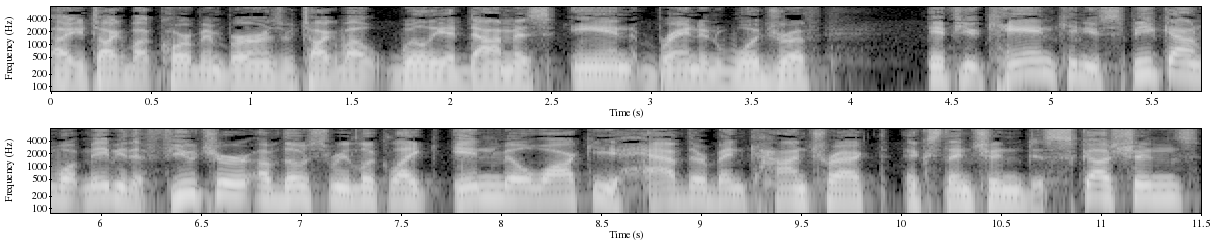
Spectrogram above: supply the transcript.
Uh, you talk about Corbin Burnes, we talk about Willie Adames and Brandon Woodruff. If you can, can you speak on what maybe the future of those three look like in Milwaukee? Have there been contract extension discussions?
